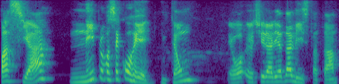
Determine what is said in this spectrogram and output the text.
passear, nem para você correr. Então eu, eu tiraria da lista, tá?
